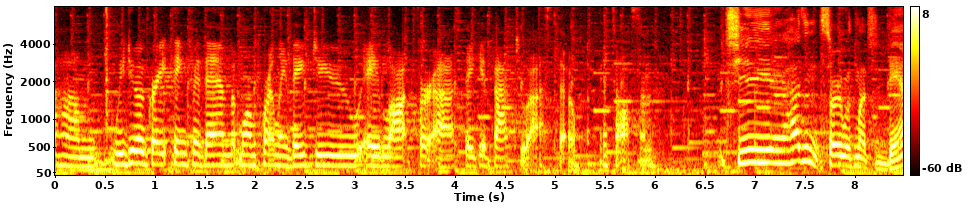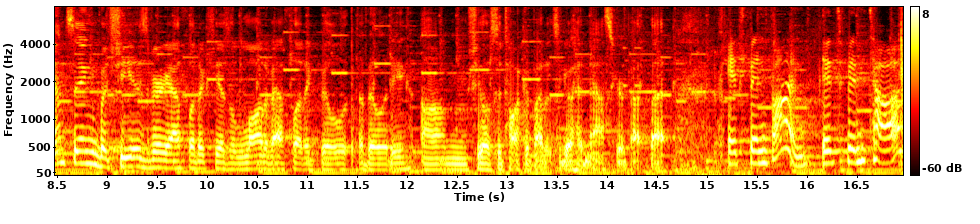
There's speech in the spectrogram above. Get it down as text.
um, we do a great thing for them, but more importantly, they do a lot for us. They give back to us, so it's awesome. She hasn't started with much dancing, but she is very athletic. She has a lot of athletic ability. Um, she loves to talk about it, so go ahead and ask her about that. It's been fun. It's been tough.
